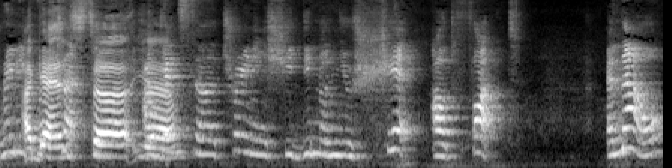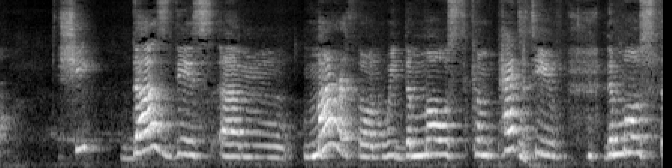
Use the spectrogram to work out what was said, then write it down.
really Against, uh, yeah. against her training she did not knew shit how to fight and now she does this um, marathon with the most competitive the most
